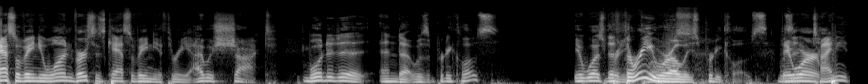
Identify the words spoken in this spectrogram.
Castlevania 1 versus Castlevania 3. I was shocked. What did it end up? Was it pretty close? It was The pretty three close. were always pretty close. Was They it were. tiny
